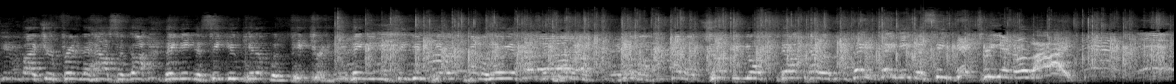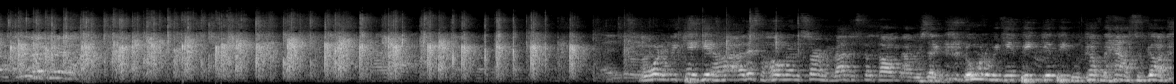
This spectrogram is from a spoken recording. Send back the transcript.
You invite your friend to the house of God, they need to see you get up with victory. They need to see you get up, hallelujah, have a, have a, have a jump in your. Hallelujah. They, they need to see victory in their life. No wonder we can't get, uh, this is a whole other sermon, but I just going to talk about for a second. No wonder we can't pe- get people to come to the house of God.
